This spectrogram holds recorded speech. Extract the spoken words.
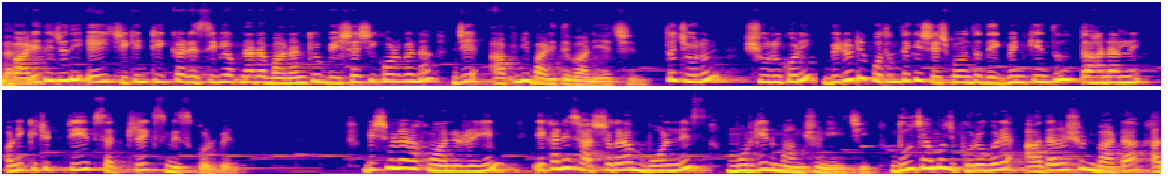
লাগে। বাড়িতে যদি এই চিকেন টিক্কা রেসিপি আপনারা বানান, কেউ বিশ্বাসই করবে না যে আপনি বাড়িতে বানিয়েছেন। তো চলুন শুরু করি। ভিডিওটি প্রথম থেকে শেষ পর্যন্ত দেখবেন কিন্তু তাহা নাহলে অনেক কিছু টিপস আর ট্রিক্স মিস করবেন। বিসমুল্লা রহমান রহিম, এখানে সাতশো গ্রাম বোনলেস মুরগির মাংস নিয়েছি, দু চামচ ভরে ভরে আদা রসুন বাটা আর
